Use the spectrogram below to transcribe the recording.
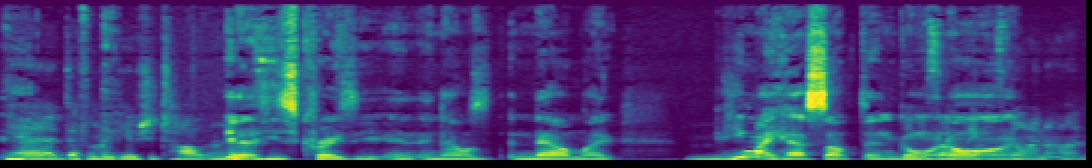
Yeah, it definitely gives you tolerance. Yeah, he's crazy, and and I was and now I'm like, he might have something going on, going on.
